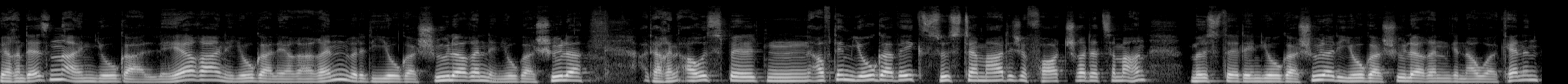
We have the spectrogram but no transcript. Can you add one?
Währenddessen ein Yoga-Lehrer, eine Yoga-Lehrerin würde die Yoga-Schülerin, den Yoga-Schüler darin ausbilden, auf dem Yoga-Weg systematische Fortschritte zu machen, müsste den Yoga-Schüler, die Yoga-Schülerin genauer kennen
